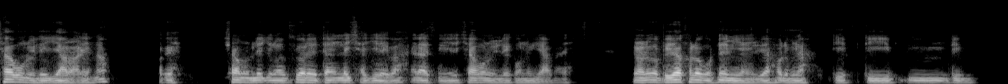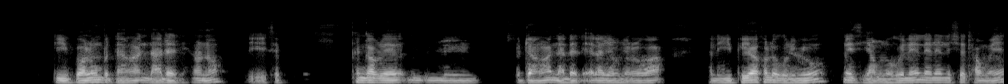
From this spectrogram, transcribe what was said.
ခြားပုံတွေလည်းရပါတယ်နော်။ Okay ။တခြားပုံတွေလည်းကျွန်တော်ပြောတဲ့အတိုင်းလိုက်ချကြည့်လိုက်ပါ။အဲ့ဒါဆိုရင်တခြားပုံတွေလည်းအကုန်လုံးရပါတယ်။ကျွန်တော်တို့ဘေးကခလုတ်ကိုနှိပ်နေရရင်ဗျာဟုတ်တယ်မလား။ဒီဒီဒီဒီဘောလုံးပတန်ကနားတက်တယ်နော်နော်။ဒီ fingerprint ပတန်ကနားတက်တယ်အဲ့ဒါကြောင့်ကျွန်တော်တို့ကဒီဘေးကခလုတ်ကိုဒီမျိုးနှိပ်စီရမလို့ဘယ်နဲ့လည်းလည်းတစ်ချက်ထောက်မယ်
